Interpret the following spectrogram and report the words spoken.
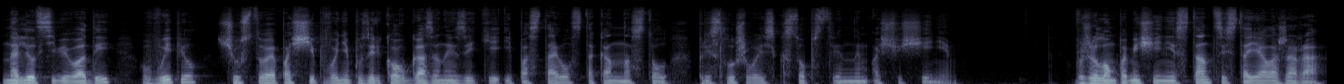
налил себе воды, выпил, чувствуя пощипывание пузырьков газа на языке, и поставил стакан на стол, прислушиваясь к собственным ощущениям. В жилом помещении станции стояла жара –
